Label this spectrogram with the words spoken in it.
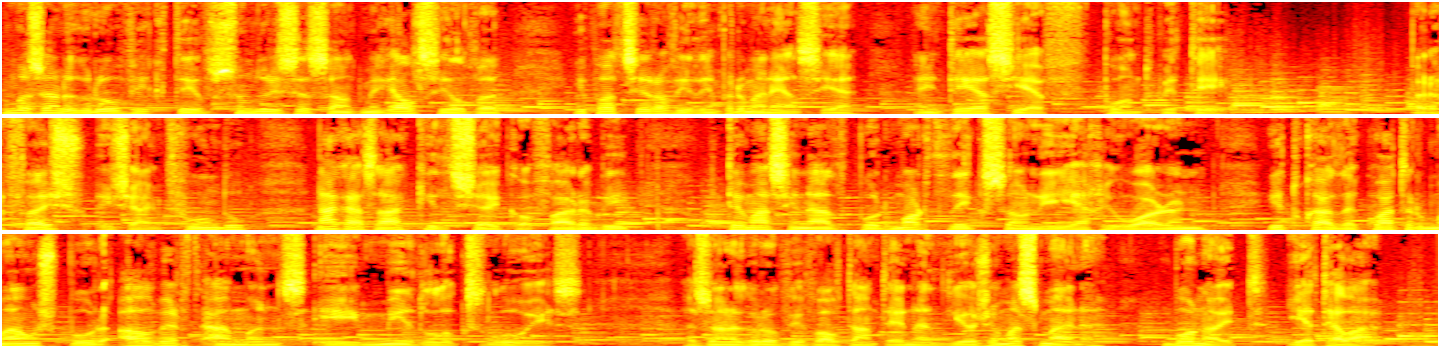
numa zona groovy que teve sonorização de Miguel Silva e pode ser ouvida em permanência em tsf.pt. Para fecho, e já em fundo, Nagasaki de Sheikh of Arabi, tema assinado por Mort Dixon e Harry Warren e tocado a quatro mãos por Albert Ammons e Midlux Lewis. A Zona Groove volta à antena de hoje uma semana. Boa noite e até lá.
